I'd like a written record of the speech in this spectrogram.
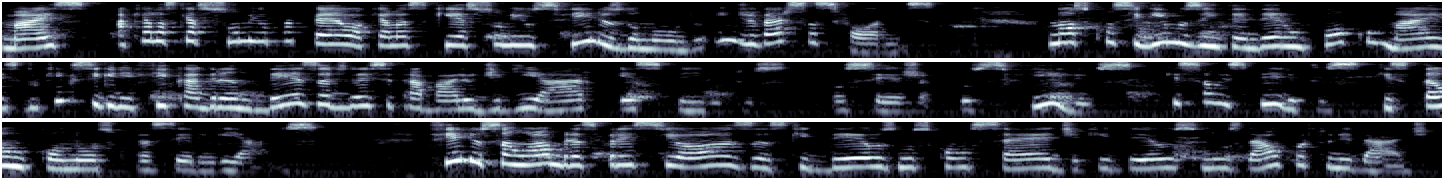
mas aquelas que assumem o papel, aquelas que assumem os filhos do mundo em diversas formas. Nós conseguimos entender um pouco mais do que, que significa a grandeza desse trabalho de guiar espíritos, ou seja, os filhos, que são espíritos, que estão conosco para serem guiados. Filhos são obras preciosas que Deus nos concede, que Deus nos dá oportunidade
